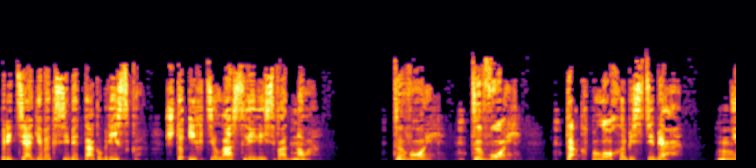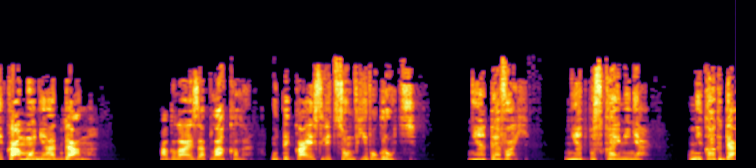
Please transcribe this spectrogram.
притягивая к себе так близко, что их тела слились в одно. «Твой, твой! Так плохо без тебя! Никому не отдам!» Аглая заплакала, утыкаясь лицом в его грудь. «Не отдавай! Не отпускай меня! Никогда!»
